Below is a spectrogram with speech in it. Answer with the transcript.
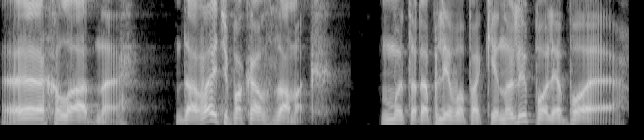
Эх, ладно. Давайте пока в замок. Мы торопливо покинули поле боя.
